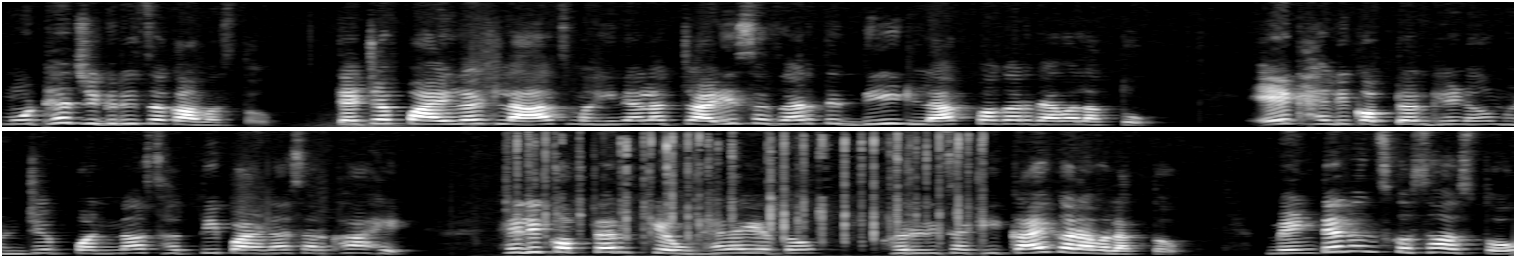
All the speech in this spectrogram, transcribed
मोठ्या जिगरीचं काम असतं. त्याच्या पायलटलाच महिन्याला चाळीस हजार ते दीड लाख पगार द्यावा लागतो. एक हेलिकॉप्टर घेणं म्हणजे पन्नास हत्ती पाळण्यासारखं आहे. हेलिकॉप्टर केवढ्याला येतं? खरेदीसाठी काय करावं लागतं? मेंटेनन्स कसा असतो?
